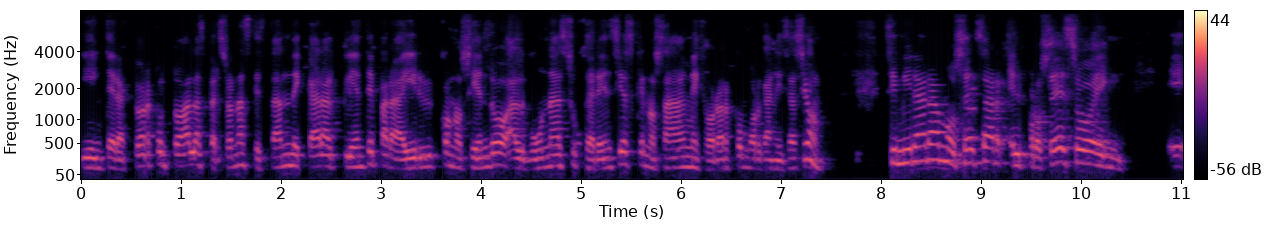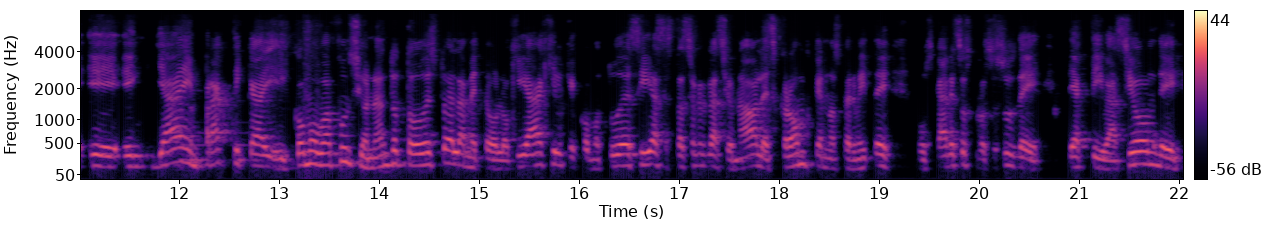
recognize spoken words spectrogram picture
e interactuar con todas las personas que están de cara al cliente para ir conociendo algunas sugerencias que nos hagan mejorar como organización. Si miráramos, César, el proceso en, eh, eh, ya en práctica y cómo va funcionando todo esto de la metodología ágil, que como tú decías, está relacionado al Scrum, que nos permite buscar esos procesos de, activación, de,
